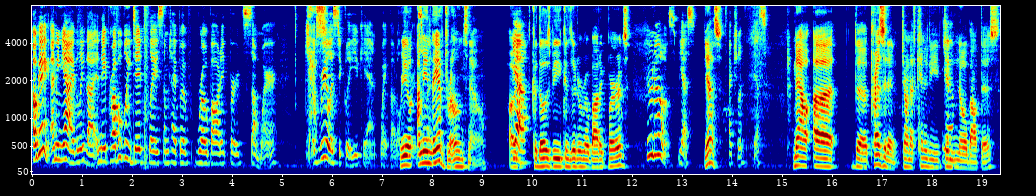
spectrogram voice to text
Okay. I mean, yeah, I believe that. And they probably did place some type of robotic birds somewhere. Like, realistically, you can't wipe out all Real, birds, I mean, but they have drones now. Are- Yeah. Could those be considered robotic birds? Who knows? Yes. Yes. Actually, yes. Now, uh, the president, John F. Kennedy, didn't know about this.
